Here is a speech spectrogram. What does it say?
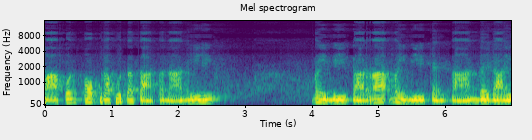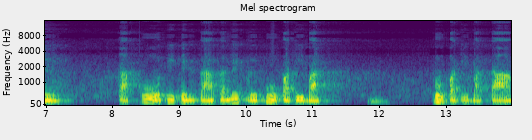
มาค้นพบพระพุทธศาสนานี้ ไม่มีสาระไม่มีแก่นสารใด ๆ กับผู้ที่เป็นศาสนิกหรือผู้ปฏิบัติ ผู้ปฏิบัติตาม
